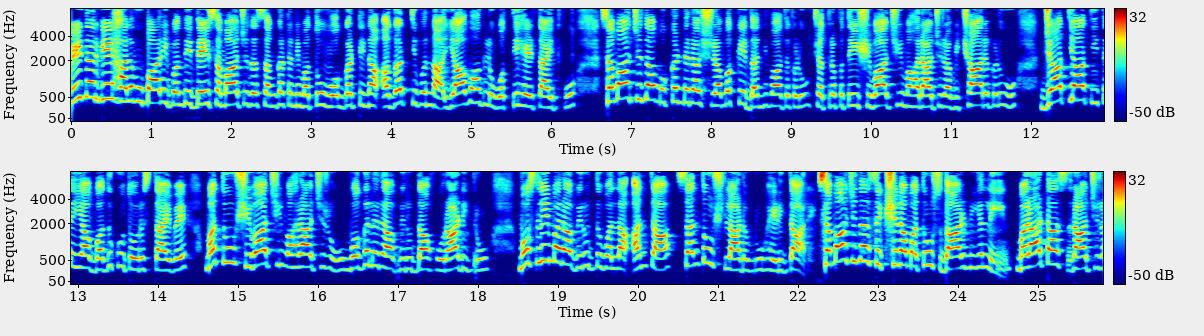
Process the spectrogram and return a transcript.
ಬೀದರ್ಗೆ ಹಲವು ಬಾರಿ ಬಂದಿದ್ದೆ ಸಮಾಜದ ಸಂಘಟನೆ ಮತ್ತು ಒಗ್ಗಟ್ಟಿನ ಅಗತ್ಯವನ್ನ ಯಾವಾಗಲೂ ಒತ್ತಿ ಹೇಳ್ತಾ ಇದ್ವು ಸಮಾಜದ ಮುಖಂಡರ ಶ್ರಮಕ್ಕೆ ಧನ್ಯವಾದಗಳು. ಛತ್ರಪತಿ ಶಿವಾಜಿ ಮಹಾರಾಜರ ವಿಚಾರಗಳು ಜಾತ್ಯಾತೀತೆಯ ಬದುಕು ತೋರಿಸ್ತಾ ಇವೆ. ಮತ್ತು ಶಿವಾಜಿ ಮಹಾರಾಜರು ಮೊಘಲರ ವಿರುದ್ಧ ಹೋರಾಡಿದ್ರು. ಮುಸ್ಲಿಮರ ವಿರುದ್ಧವಲ್ಲ ಅಂತ ಸಂತೋಷ್ ಲಾಡ್ ಅವರು ಹೇಳಿದ್ದಾರೆ. ಸಮಾಜದ ಶಿಕ್ಷಣ ಮತ್ತು ಸುಧಾರಣೆಯಲ್ಲಿ ಮರಾಠ ರಾಜರ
